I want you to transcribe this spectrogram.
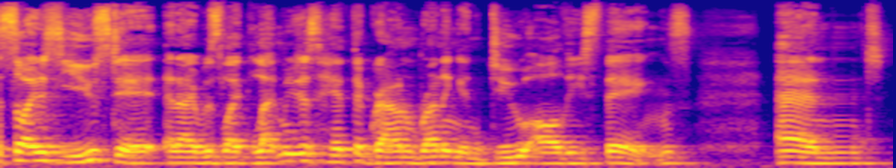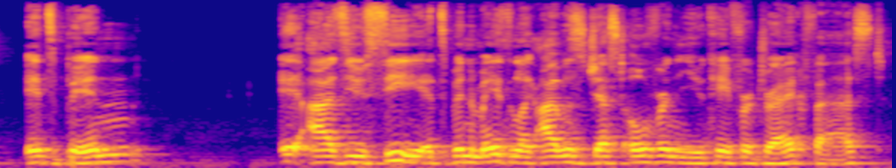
So I just used it and I was like, let me just hit the ground running and do all these things. And it's been it, as you see, it's been amazing. Like I was just over in the UK for Drag Fest,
